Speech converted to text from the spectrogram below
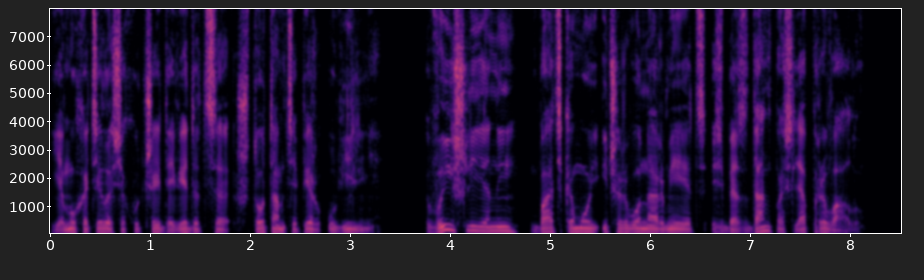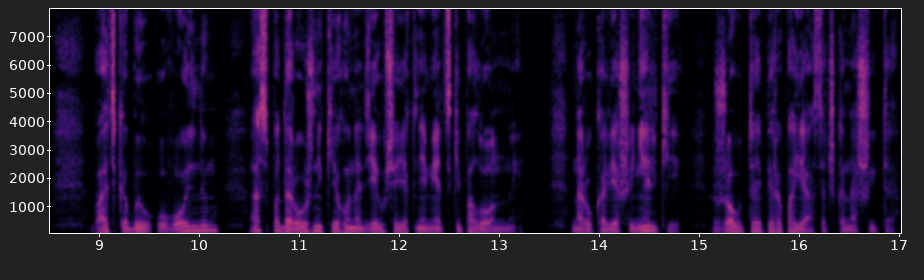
Яму хацелася хутчэй даведацца што там цяпер у вільні. Выйшлі яны бацька мой і чырвонаармеец з бяздан пасля прывалу. Бацька быў у вольным а спадарожнік яго надзеўся як нямецкі палонны. На рукаве шынелькі жоўтая перапаясачка нашыта.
